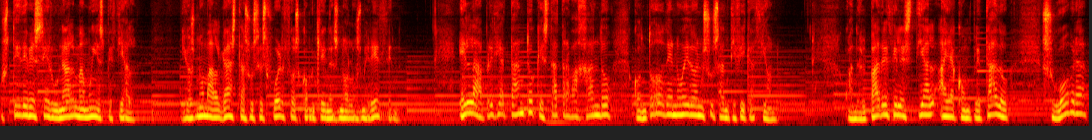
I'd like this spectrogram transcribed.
usted debe ser un alma muy especial. Dios no malgasta sus esfuerzos con quienes no los merecen. Él la aprecia tanto que está trabajando con todo de nuevo en su santificación. Cuando el Padre Celestial haya completado su obra,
